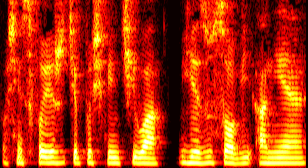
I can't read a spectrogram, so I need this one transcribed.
właśnie swoje życie poświęciła Jezusowi, a nie,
